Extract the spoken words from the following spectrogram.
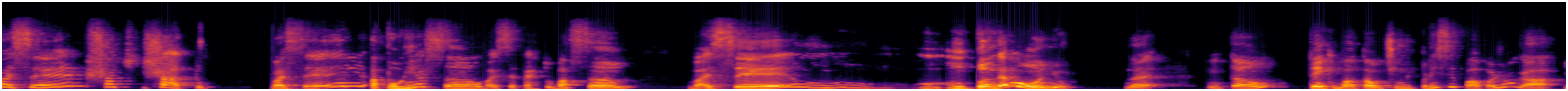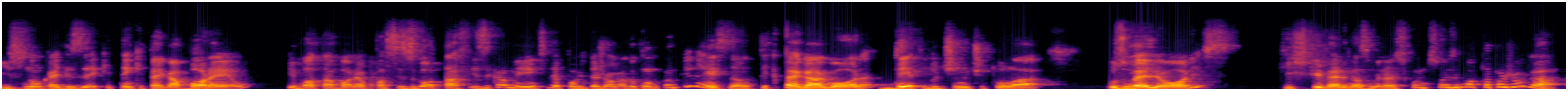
vai ser chato. Vai ser apurrinhação, vai ser perturbação, vai ser um, um pandemônio, né? Então, tem que botar o time principal para jogar. Isso não quer dizer que tem que pegar Borel e botar Borel para se esgotar fisicamente depois de ter jogado contra o Campinense. Não, tem que pegar agora, dentro do time titular, os melhores que estiverem nas melhores condições e botar para jogar.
